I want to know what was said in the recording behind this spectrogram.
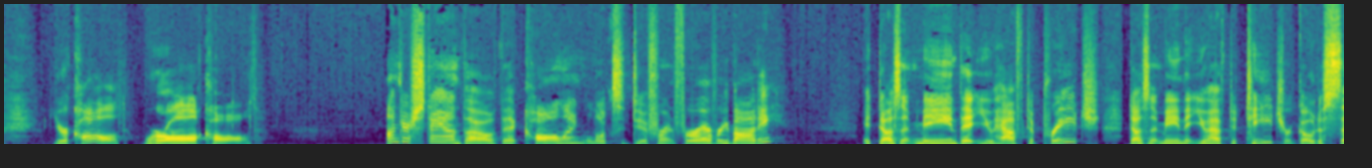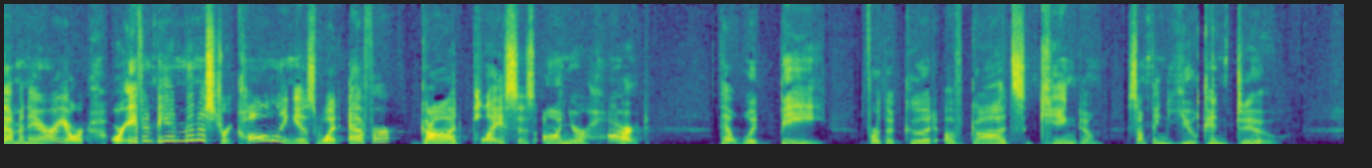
you're called. We're all called. Understand, though, that calling looks different for everybody. It doesn't mean that you have to preach, doesn't mean that you have to teach or go to seminary or, or even be in ministry. Calling is whatever God places on your heart that would be for the good of God's kingdom, something you can do.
